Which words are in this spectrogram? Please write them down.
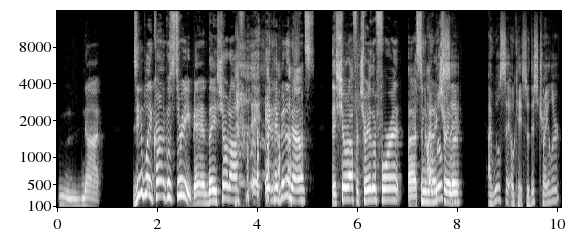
not. Xenoblade Chronicles 3, man, they showed off. it, it had been announced. They showed off a trailer for it, a cinematic trailer. say, I will say, okay, so this trailer,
